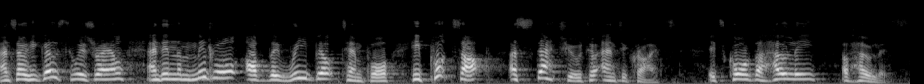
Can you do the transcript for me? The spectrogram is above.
And so he goes to Israel, and in the middle of the rebuilt temple, he puts up a statue to Antichrist. It's called the Holy of Holies.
